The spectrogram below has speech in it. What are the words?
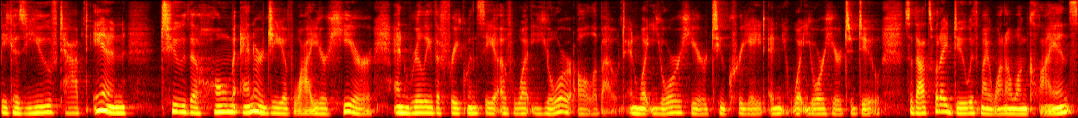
because you've tapped in to the home energy of why you're here and really the frequency of what you're all about and what you're here to create and what you're here to do. So that's what I do with my one on one clients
